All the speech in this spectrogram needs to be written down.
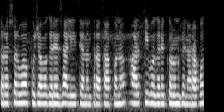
तर सर्व पूजा वगैरे झाली. त्यानंतर आता आपण आरती वगैरे करून घेणार आहोत.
